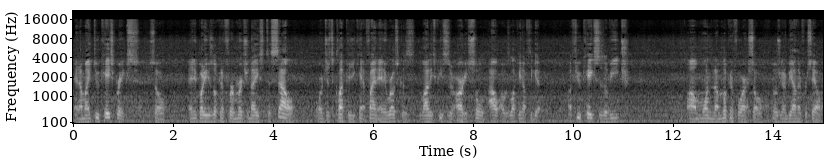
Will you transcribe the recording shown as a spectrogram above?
and I might do case breaks. So anybody who's looking for merchandise to sell or just a collector, you can't find anywhere else because a lot of these pieces are already sold out. I was lucky enough to get a few cases of each um, one that I'm looking for. So those are going to be on there for sale.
